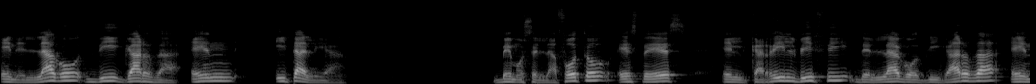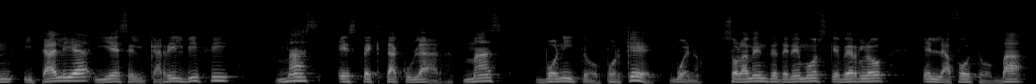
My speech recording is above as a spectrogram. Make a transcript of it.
En el lago di Garda, en Italia. Vemos en la foto, este es el carril bici del lago di Garda en Italia y es el carril bici más espectacular, más bonito. ¿Por qué? Bueno, solamente tenemos que verlo en la foto. Va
